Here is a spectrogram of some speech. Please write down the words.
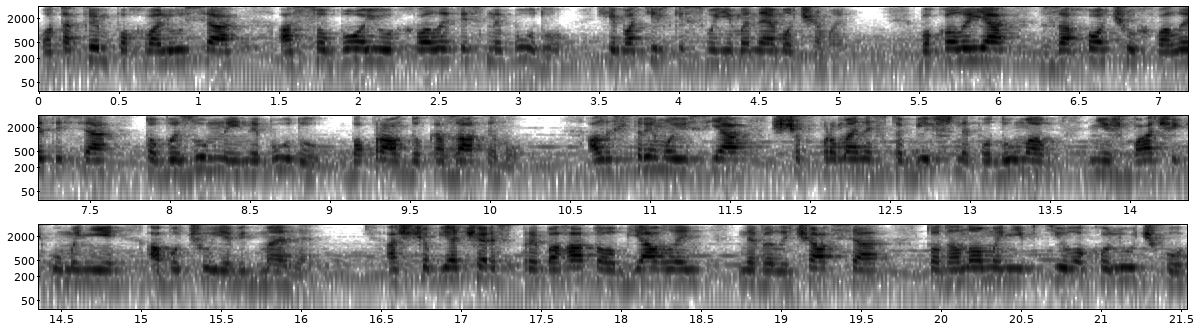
Отаким похвалюся, а собою хвалитись не буду, хіба тільки своїми немочами. Бо коли я захочу хвалитися, то безумний не буду, бо правду казатиму. Але стримуюсь я, щоб про мене хто більш не подумав, ніж бачить у мені або чує від мене. А щоб я через прибагато об'явлень не величався, то дано мені в тіло колючку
